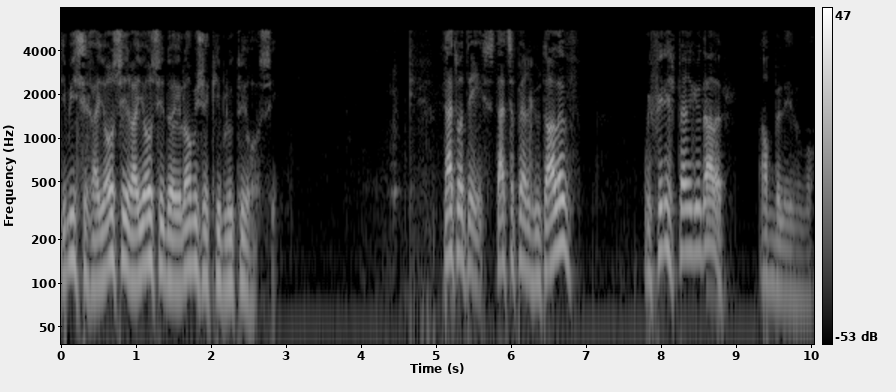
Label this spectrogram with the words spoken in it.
דמיסיך היוסי, ריוסי דו אילומי שקיבלו תוירוסי. That's what it is. That's a Perek Yud Aleph. We finished Perek Yud Aleph. Unbelievable.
